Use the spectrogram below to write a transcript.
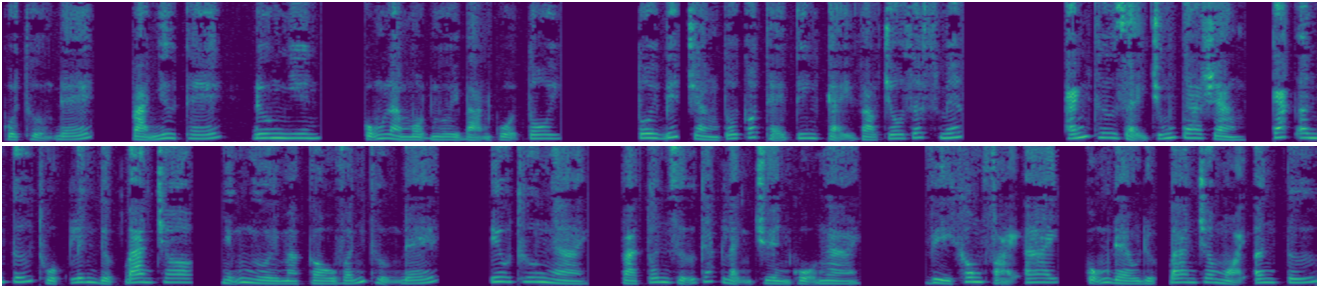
của Thượng Đế và như thế, đương nhiên, cũng là một người bạn của tôi tôi biết rằng tôi có thể tin cậy vào Joseph Smith. Thánh thư dạy chúng ta rằng các ân tứ thuộc linh được ban cho những người mà cầu vấn Thượng Đế, yêu thương Ngài và tuân giữ các lệnh truyền của Ngài. Vì không phải ai cũng đều được ban cho mọi ân tứ,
